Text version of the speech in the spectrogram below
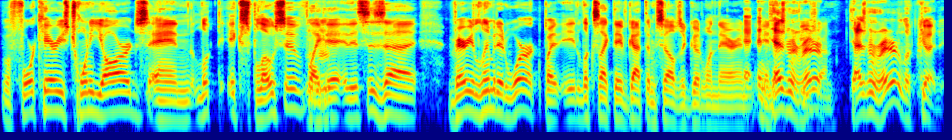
with four carries, 20 yards, and looked explosive. Like, eh, this is a very limited work, but it looks like they've got themselves a good one there. And in Desmond Ridder, Desmond Ridder looked good.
